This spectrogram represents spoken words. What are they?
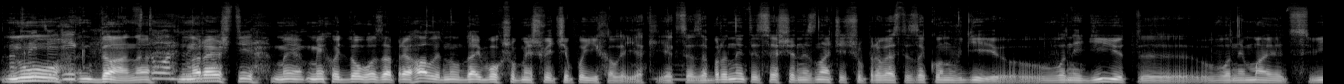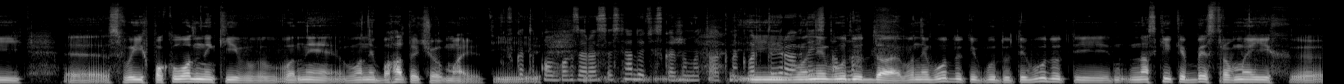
Ну, рік. да, на, нарешті ми, ми хоч довго запрягали, ну дай Бог, щоб ми швидше поїхали. Як, як це заборонити, це ще не значить, що привести закон в дію. Вони діють, е, вони мають свій, е, своїх поклонників, вони, вони багато чого мають. І, В катакомбах зараз сядуть, скажімо так, на і вони десь там, будуть, да, вони будуть і будуть, і будуть. І наскільки швидко ми їх е,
